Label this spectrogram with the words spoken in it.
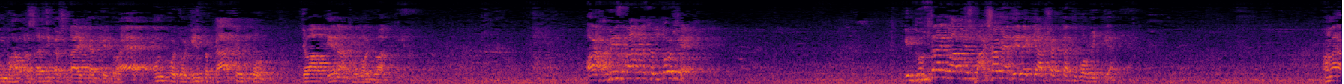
उन वहाँ पर सर्जिकल स्ट्राइक करके जो है, उनको जो जिस प्रकार से उनको जवाब देना था, वो जवाब दिया। और हमें इस बात का संतोष है कि दूसरा जवाब जिस भाषा में देने की आवश्यकता थी, वो भी किया गया। हमारा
